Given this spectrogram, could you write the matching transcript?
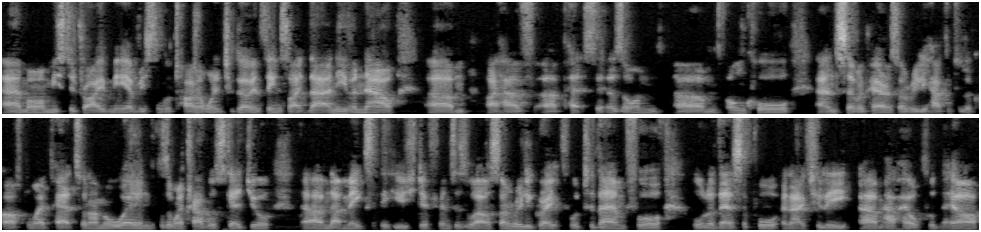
And my mom used to drive me every single time I wanted to go and things like that. And even now, um, I have uh, pet sitters on um, on call, and so my parents are really happy to look after my pets when I'm away. And because of my travel schedule, um, that makes a huge difference as well. So I'm really grateful to them for all of their support and actually um, how helpful they are.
